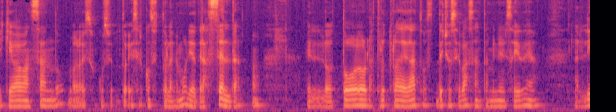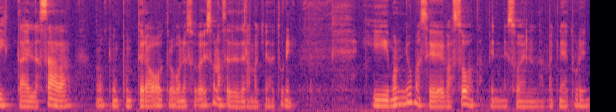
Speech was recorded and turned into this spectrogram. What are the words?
y que va avanzando. Bueno, es, un concepto, es el concepto de la memoria, de la celda. ¿no? toda la estructura de datos, de hecho, se basan también en esa idea. Las listas enlazadas, que un puntero a otro, bueno, eso, eso nace desde la máquina de Turing. Y von Neumann se basó también en eso, en la máquina de Turing,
